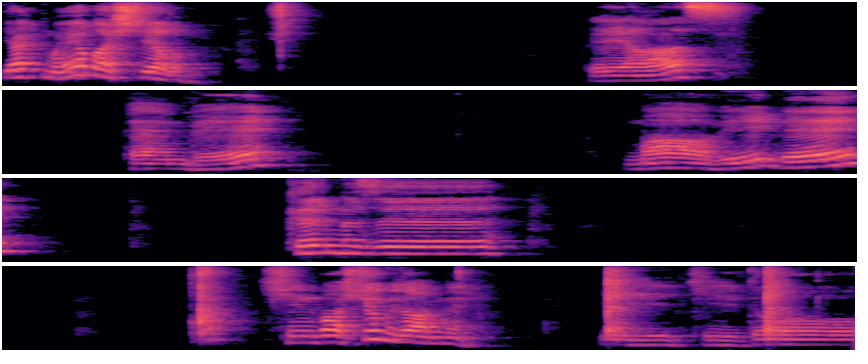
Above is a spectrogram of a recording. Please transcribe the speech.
yakmaya başlayalım. Beyaz, pembe, mavi ve kırmızı. Şimdi başlıyor muyuz Amine? İyi ki doğdun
